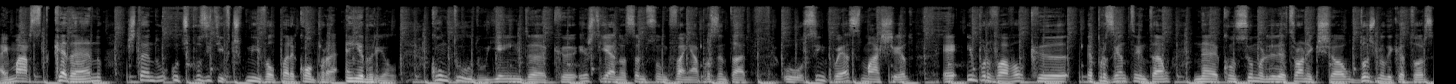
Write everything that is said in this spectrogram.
em março de cada ano, estando o dispositivo disponível para compra em abril. Contudo, e ainda que este ano a Samsung venha a apresentar o 5S mais cedo, é improvável que apresente então na Consumer Electronics Show 2014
